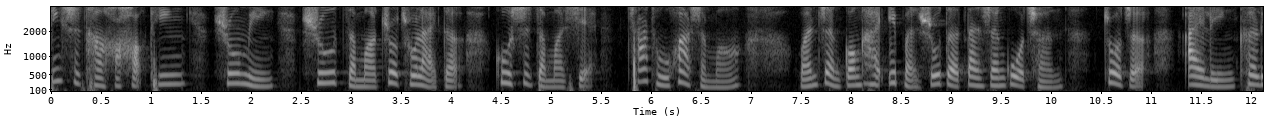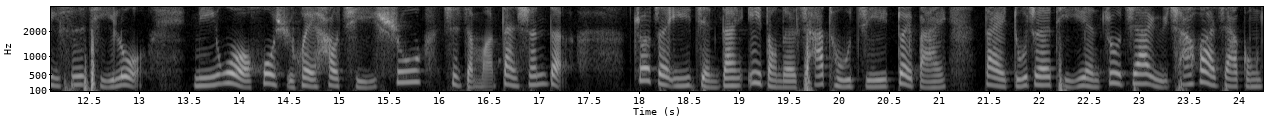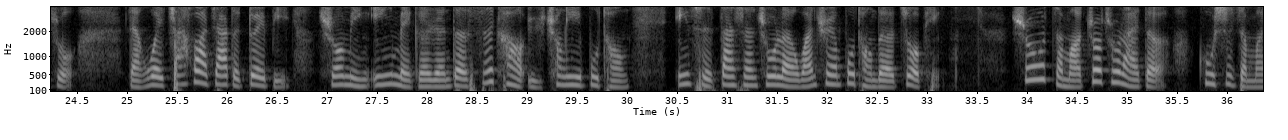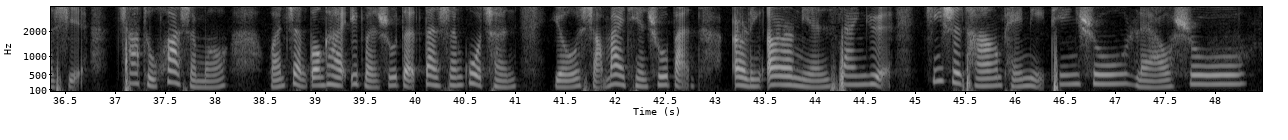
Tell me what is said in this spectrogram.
金石堂好好听。书名：书怎么做出来的？故事怎么写？插图画什么？完整公开一本书的诞生过程。作者：艾琳·克里斯提洛。你我或许会好奇，书是怎么诞生的？作者以简单易懂的插图及对白，带读者体验作家与插画家工作。两位插画家的对比，说明因每个人的思考与创意不同，因此诞生出了完全不同的作品。书怎么做出来的？故事怎么写？插图画什么？完整公开一本书的诞生过程，由小麦田出版，二零二二年三月。金石堂陪你听书聊书。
